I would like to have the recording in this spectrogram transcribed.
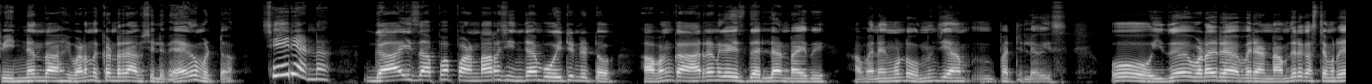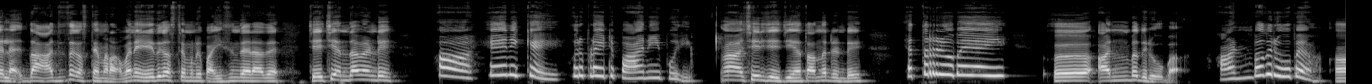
പിന്നെന്താ ഇവിടെ നിൽക്കേണ്ട ഒരു ആവശ്യമില്ല വേഗം വിട്ടോ. ശരി അണ്ണ. ഗായ്സ് അപ്പൊ പണ്ടാറ ചിഞ്ചാൻ പോയിട്ടുണ്ട് കേട്ടോ അവൻ കാരണമാണ് ഗൈസ് ഇതെല്ലാം ഉണ്ടായത്. അവനെ കൊണ്ട് ഒന്നും ചെയ്യാൻ പറ്റില്ല ഗൈസ് ഓ ഇത് ഇവിടെ രണ്ടാമത്തെ ഒരു കസ്റ്റമർ അല്ല? ഇത് ആദ്യത്തെ കസ്റ്റമർ അവൻ ഏത് കസ്റ്റമർ പൈസയും തരാതെ. ചേച്ചി എന്താ വേണ്ടത് ആ എനിക്കേ ഒരു പ്ലേറ്റ് പാനിപൂരി ആ ശരി ചേച്ചി ഞാൻ തന്നിട്ടുണ്ട്. എത്ര രൂപയായി? അൻപത് രൂപ. അൻപത് രൂപയാ? ആ.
